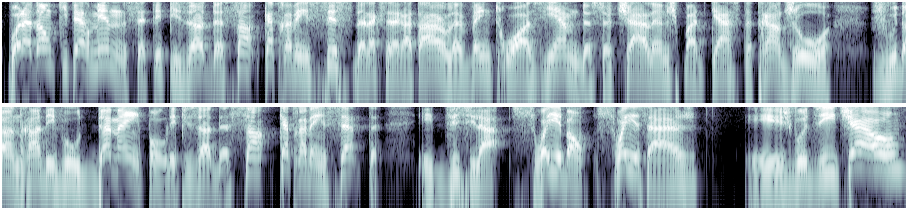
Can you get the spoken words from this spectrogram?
Voilà donc qui termine cet épisode de 186 de l'accélérateur, le 23e de ce challenge podcast 30 jours. Je vous donne rendez-vous demain pour l'épisode 187 et d'ici là, soyez bons, soyez sages. Et je vous dis ciao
